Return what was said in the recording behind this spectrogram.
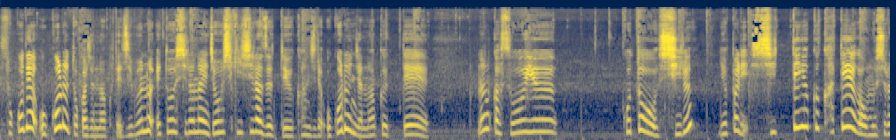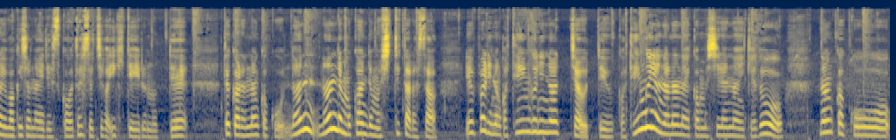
そこで怒るとかじゃなくて自分の干支を知らない常識知らずっていう感じで怒るんじゃなくってなんかそういうことを知る？やっぱり知っていく過程が面白いわけじゃないですか私たちが生きているのって。だからなんかこう何でもかんでも知ってたらさやっぱりなんか天狗になっちゃうっていうか天狗にはならないかもしれないけどなんかこ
